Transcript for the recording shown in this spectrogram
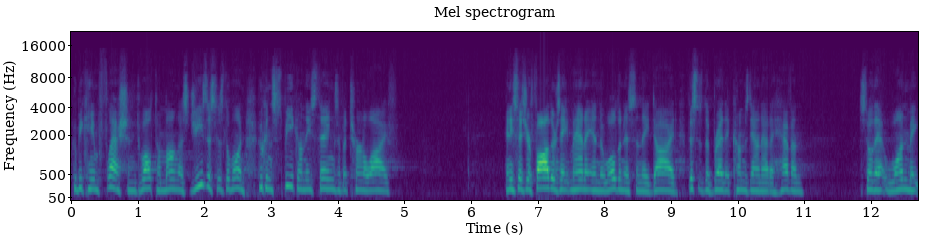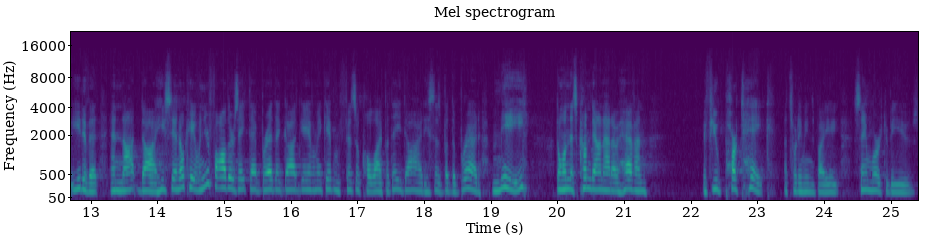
who became flesh and dwelt among us. Jesus is the one who can speak on these things of eternal life. And he says, Your fathers ate manna in the wilderness and they died. This is the bread that comes down out of heaven so that one may eat of it and not die. He's saying, okay, when your fathers ate that bread that God gave them, it gave them physical life, but they died. He says, but the bread, me, the one that's come down out of heaven, if you partake, that's what he means by eat. Same word could be used.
